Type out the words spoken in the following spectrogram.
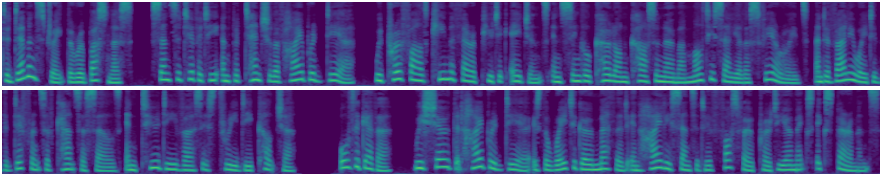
To demonstrate the robustness, sensitivity, and potential of hybrid DIA, we profiled chemotherapeutic agents in single colon carcinoma multicellular spheroids and evaluated the difference of cancer cells in 2D versus 3D culture. Altogether, we showed that hybrid DIA is the way to go method in highly sensitive phosphoproteomics experiments.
